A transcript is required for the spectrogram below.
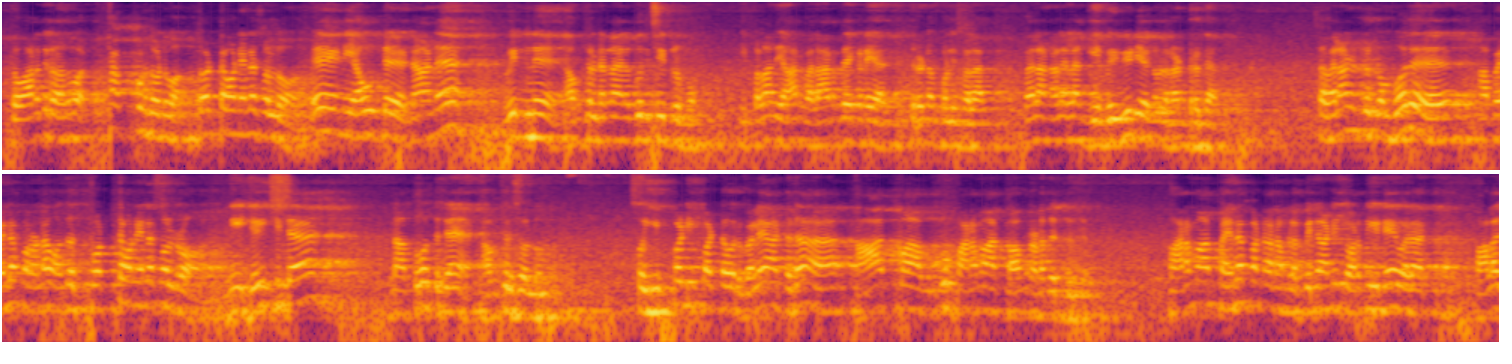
இப்போ வரத்துல வருவான் டப்புன்னு தொடுவான். தொட்டவன் என்ன சொல்லுவோம் ஏய் நீ அவுட்டு நான் வின்னு. அப்படின்னு சொல்லிட்டு எல்லாம் குதிச்சிட்டு இருப்போம். இப்போலாம் அது யாரும் விளாட்றதே கிடையாது. திருடன் போலீஸ் விளா விளாட்னால எல்லாம் வீடியோக்கள் விளாண்டுருக்காங்க. ஸோ விளாண்டுட்டு இருக்கும்போது அப்போ என்ன பண்ணோம்னா வந்து தொட்டவன் என்ன சொல்கிறோம் நீ ஜெயிச்சிட்ட நான் தோத்துட்டேன் அப்படின்னு சொல்லும் சொல்லுவோம். ஸோ இப்படிப்பட்ட ஒரு விளையாட்டு தான் ஆத்மாவுக்கும் பரமாத்மாவுக்கும் நடந்துட்டு இருக்கு. பரமாத்மா என்ன பண்றாரு? நம்மளை பின்னாடி துரத்திக்கிட்டே வரார். பல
